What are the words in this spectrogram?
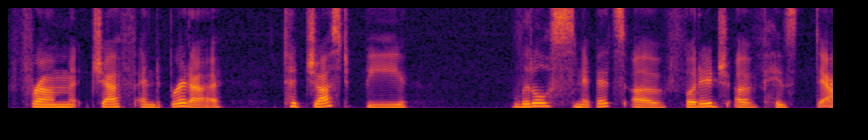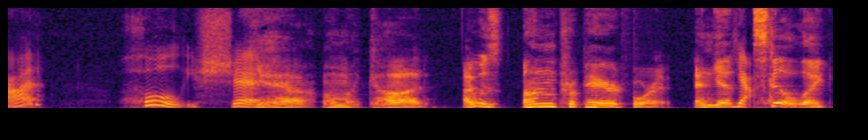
from Jeff and Britta to just be little snippets of footage of his dad, holy shit. yeah oh my god i was unprepared for it and yet Yeah. still like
